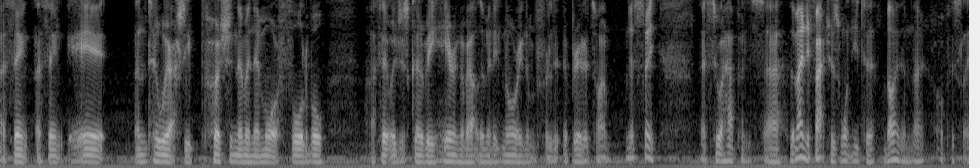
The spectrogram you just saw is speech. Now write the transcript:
I think I think here until we're actually pushing them and they're more affordable, I think we're just going to be hearing about them and ignoring them for a period of time. Let's see. Let's see what happens. Uh, the manufacturers want you to buy them, though, obviously.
